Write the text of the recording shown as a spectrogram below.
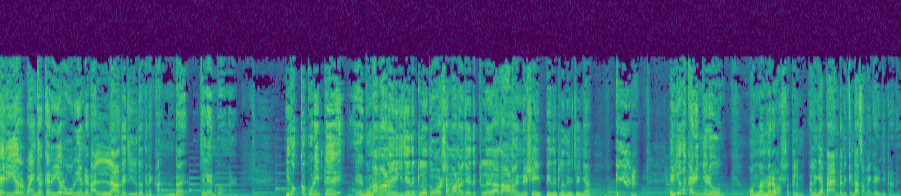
കരിയർ ഭയങ്കര കരിയർ ഓറിയന്റഡ് അല്ലാത്ത ജീവിതത്തിനെ കണ്ട ചില അനുഭവങ്ങൾ. ഇതൊക്കെ കൂടിയിട്ട് ഗുണമാണോ എനിക്ക് ചെയ്തിട്ടുള്ളത്? ദോഷമാണോ ചെയ്തിട്ടുള്ളത്? അതാണോ എന്നെ ഷെയ്പ്പ് ചെയ്തിട്ടുള്ളതെന്ന് ചോദിച്ചു കഴിഞ്ഞാൽ എനിക്കൊന്ന് കഴിഞ്ഞൊരു ഒന്നൊന്നര വർഷത്തിലും അല്ലെങ്കിൽ ആ പാൻഡമിക്കിന്റെ ആ സമയം കഴിഞ്ഞിട്ടാണ്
